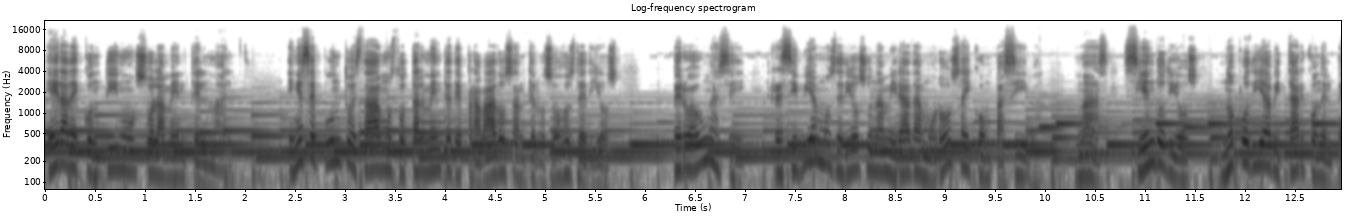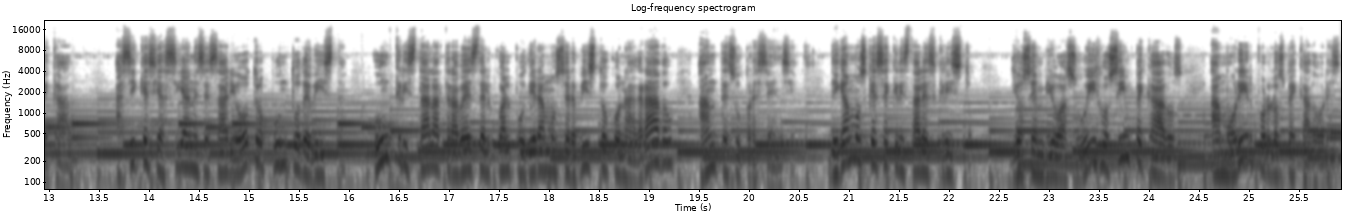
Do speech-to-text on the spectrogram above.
era de continuo solamente el mal. En ese punto estábamos totalmente depravados ante los ojos de Dios, pero aún así recibíamos de Dios una mirada amorosa y compasiva, mas, siendo Dios, no podía habitar con el pecado, así que se hacía necesario otro punto de vista, un cristal a través del cual pudiéramos ser visto con agrado ante su presencia. Digamos que ese cristal es Cristo. Dios envió a su Hijo sin pecados a morir por los pecadores.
